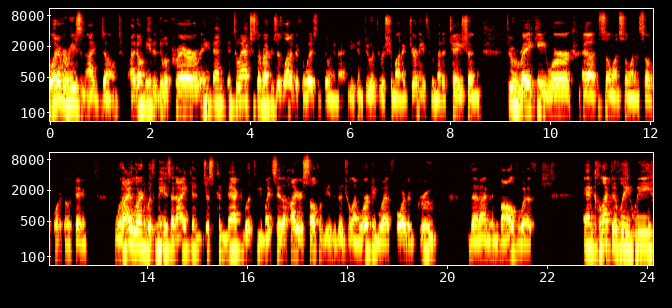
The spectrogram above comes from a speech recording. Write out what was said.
whatever reason, I don't. I don't need to do a prayer. And, and to access the records, there's a lot of different ways of doing that. You can do it through a shamanic journey, through meditation, through Reiki work, uh, so on, so on, and so forth. Okay. What I learned with me is that I can just connect with, you might say, the higher self of the individual I'm working with or the group that I'm involved with. And collectively, we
